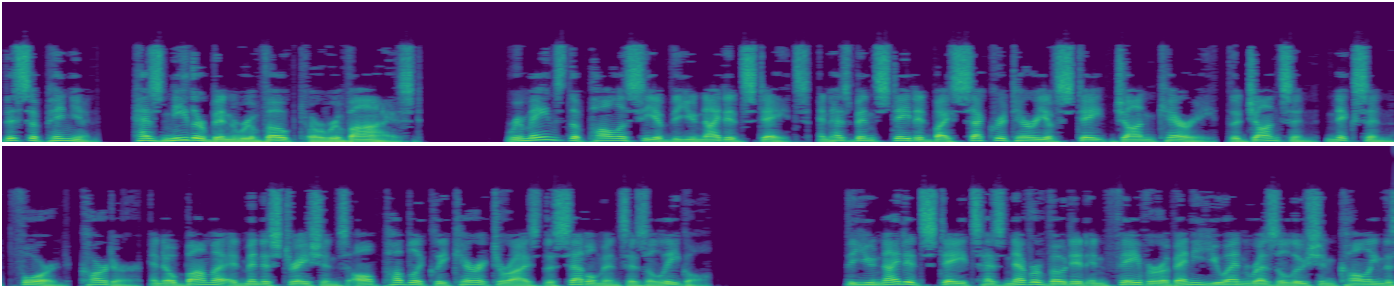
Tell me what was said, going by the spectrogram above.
This opinion, "...has neither been revoked or revised." Remains the policy of the United States, and has been stated by Secretary of State John Kerry, the Johnson, Nixon, Ford, Carter, and Obama administrations all publicly characterized the settlements as illegal. The United States has never voted in favor of any UN resolution calling the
